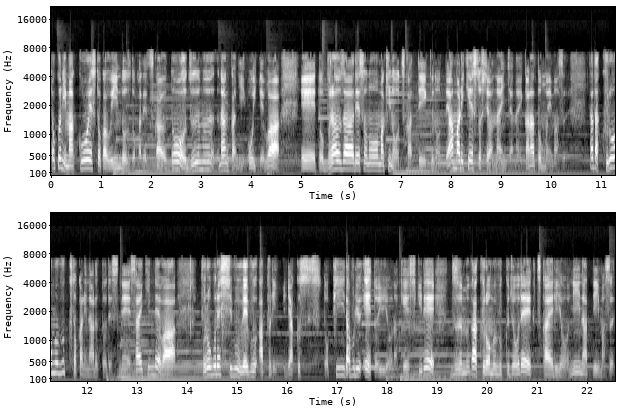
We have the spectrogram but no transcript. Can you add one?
特に MacOS とか Windows とかで使うと、Zoom なんかにおいては、えーと、ブラウザーでその、ま機能を使っていくのってあんまりケースとしてはないんじゃないかなと思います。いますただ、Chromebook とかになるとですね、最近では、プログレッシブウェブアプリ、略すと PWA というような形式で、Zoom が Chromebook 上で使えるようになっています。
